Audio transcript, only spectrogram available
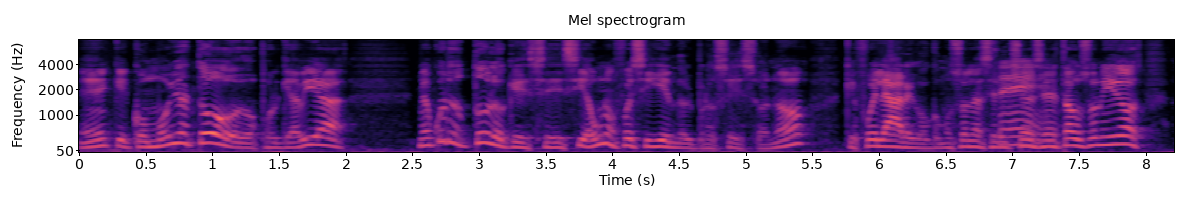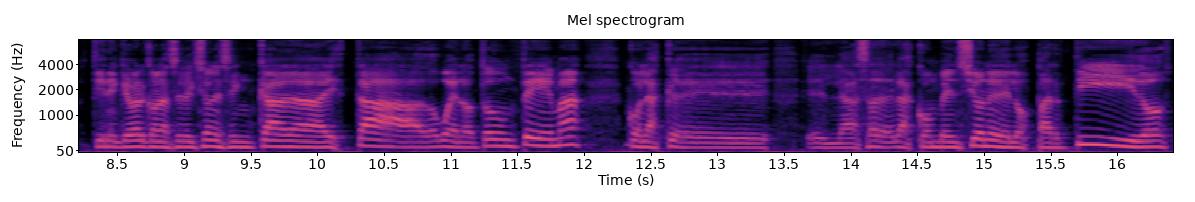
eh, que conmovió a todos porque había me acuerdo todo lo que se decía, uno fue siguiendo el proceso, ¿no? Que fue largo, como son las elecciones en Estados Unidos, tiene que ver con las elecciones en cada estado, bueno, todo un tema, con las, eh, las, las convenciones de los partidos,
